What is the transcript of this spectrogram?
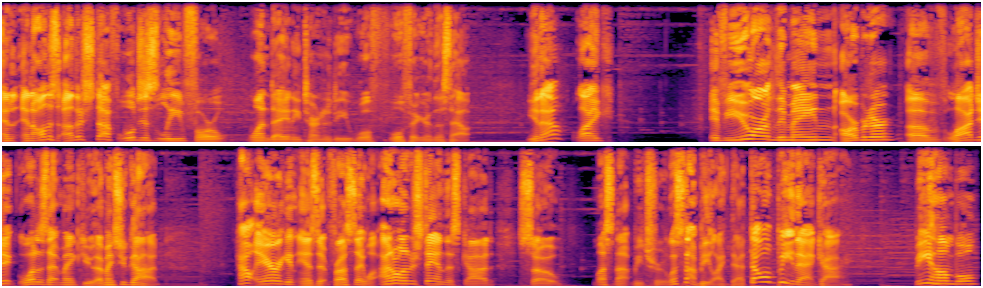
and and all this other stuff we'll just leave for one day in eternity. We'll we'll figure this out. You know, like if you are the main arbiter of logic, what does that make you? That makes you God. How arrogant is it for us to say, "Well, I don't understand this God, so must not be true." Let's not be like that. Don't be that guy. Be humble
